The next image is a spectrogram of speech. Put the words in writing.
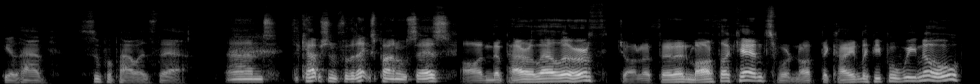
He'll have superpowers there. and the caption for the next panel says, On the parallel Earth, Jonathan and Martha Kent were not the kindly people we know,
